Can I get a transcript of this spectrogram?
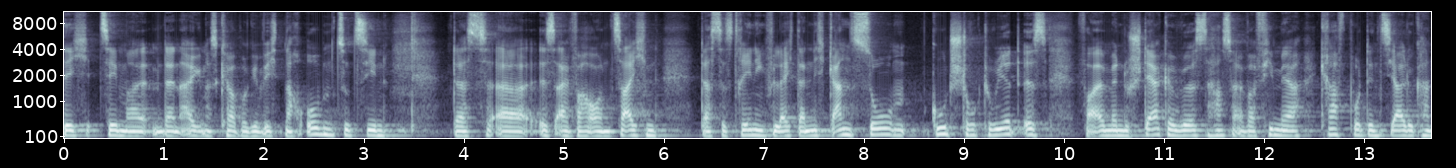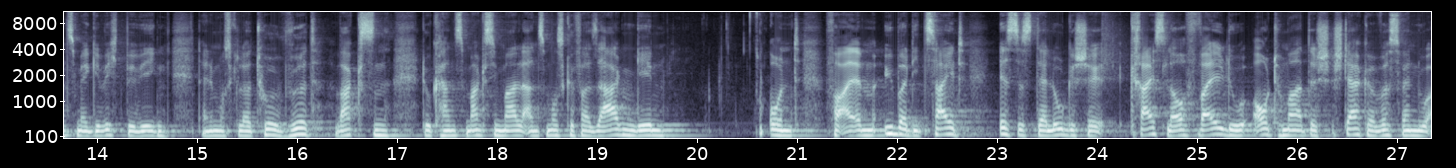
dich zehnmal dein eigenes Körpergewicht nach oben zu ziehen. Das äh, ist einfach auch ein Zeichen, dass das Training vielleicht dann nicht ganz so gut strukturiert ist. Vor allem, wenn du stärker wirst, hast du einfach viel mehr Kraftpotenzial, du kannst mehr Gewicht bewegen, deine Muskulatur wird wachsen, du kannst maximal ans Muskelversagen gehen. Und vor allem über die Zeit ist es der logische Kreislauf, weil du automatisch stärker wirst, wenn du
